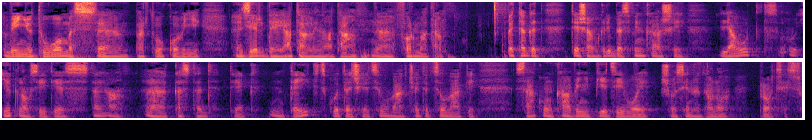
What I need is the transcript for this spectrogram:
viņu domas par to, ko viņi dzirdēja attālinātā formātā. Bet tagad tiešām gribas vienkārši ļaut ieklausīties tajā, kas tad tiek teikts, ko tad šie cilvēki, četri cilvēki, saka un kā viņi piedzīvoja šo sinodālo procesu.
